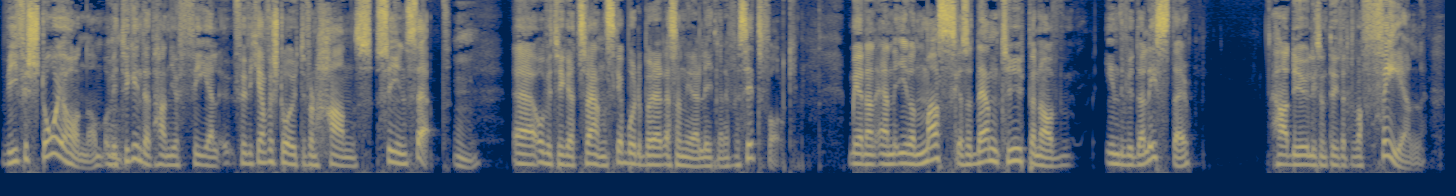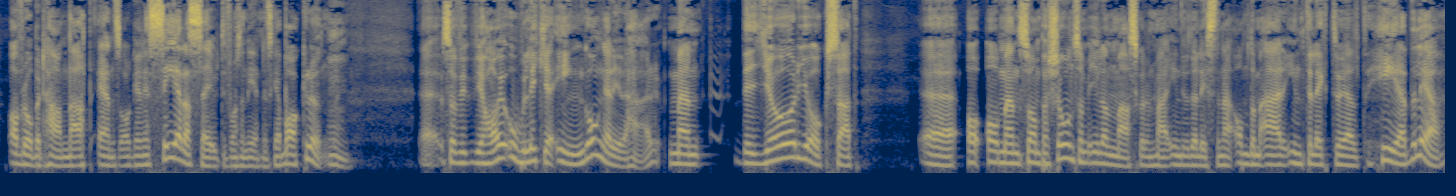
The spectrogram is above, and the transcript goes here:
Vi förstår ju honom och vi tycker inte att han gör fel, för vi kan förstå utifrån hans synsätt. Eh, och vi tycker att svenskar borde börja resonera liknande för sitt folk. Medan en Elon Musk, alltså den typen av individualister, hade ju liksom tyckt att det var fel av Robert Hanna att ens organisera sig utifrån sin etniska bakgrund. Eh, Så vi, vi har ju olika ingångar i det här, men det gör ju också att eh, om en sån person som Elon Musk och de här individualisterna, om de är intellektuellt hedliga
